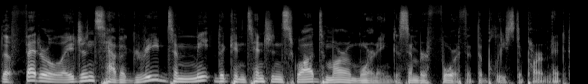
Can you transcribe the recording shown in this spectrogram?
The federal agents have agreed to meet the contention squad tomorrow morning, December 4th, at the police department.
